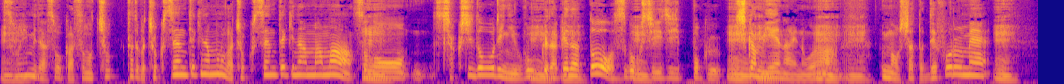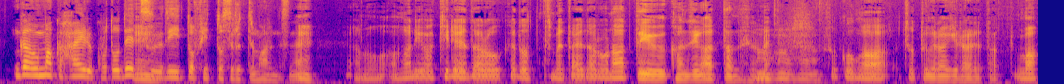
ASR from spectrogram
ええ。そういう意味ではそうか、そのちょ例えば直線的なものが直線的なまま、その着地通りに動くだけだと、すごく CG っぽくしか見えないのが、ええ。今おっしゃったデフォルメええ。がうまく入ることでええ。2D とフィットするっていうのもあるんですね。ええあの上がりは綺麗だろうけど冷たいだろうなっていう感じがあったんですよね。うんうんうんそこがちょっと裏切られたまあ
